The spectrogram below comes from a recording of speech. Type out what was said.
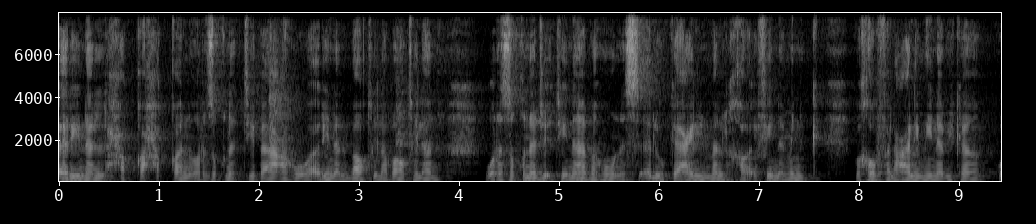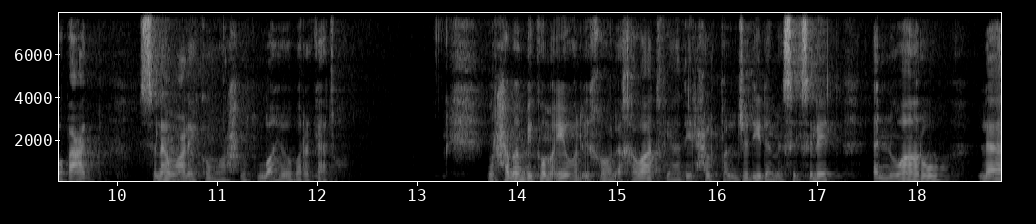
أرنا الحق حقا وارزقنا اتباعه وأرنا الباطل باطلا وارزقنا اجتنابه. نسألك علم الخائفين منك وخوف العالمين بك. وبعد السلام عليكم ورحمة الله وبركاته. مرحبا بكم أيها الإخوة والأخوات في هذه الحلقة الجديدة من سلسلة أنوار لا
